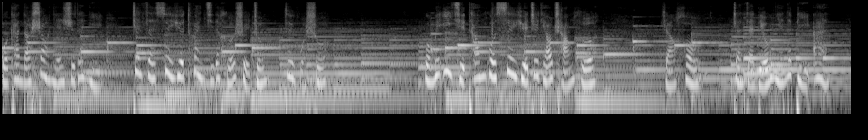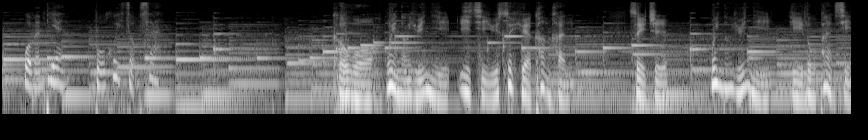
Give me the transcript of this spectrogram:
我看到少年时的你，站在岁月湍急的河水中，对我说：“我们一起趟过岁月这条长河，然后站在流年的彼岸，我们便不会走散。”可我未能与你一起与岁月抗衡，遂至未能与你一路伴行。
